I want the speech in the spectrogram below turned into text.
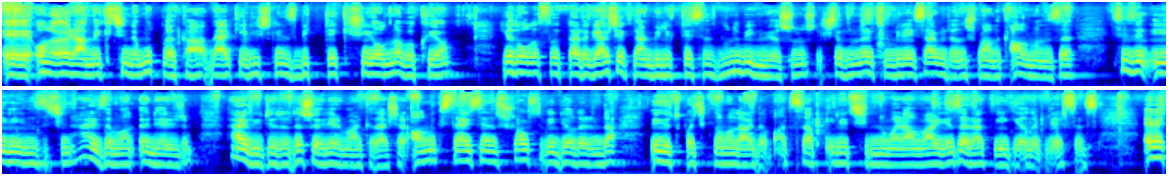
e, onu öğrenmek için de mutlaka belki ilişkiniz bitti, kişi yoluna bakıyor ya da olasılıklarda gerçekten birliktesiniz bunu bilmiyorsunuz. İşte bunlar için bireysel bir danışmanlık almanızı sizin iyiliğiniz için her zaman öneririm. Her videoda da söylerim arkadaşlar. Almak isterseniz shorts videolarında ve YouTube açıklamalarda WhatsApp iletişim numaram var yazarak bilgi alabilirsiniz. Evet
